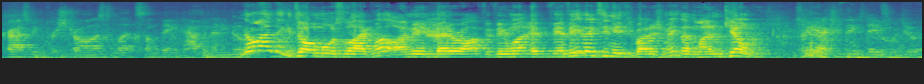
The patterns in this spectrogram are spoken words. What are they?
grasping for straws to let something happen that he knows? No, I think it's almost like, well, I mean, better off if he want, if, if he thinks he needs to punish me, then let him kill me. So he actually thinks David would do it.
